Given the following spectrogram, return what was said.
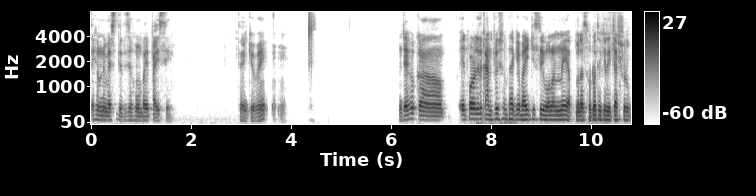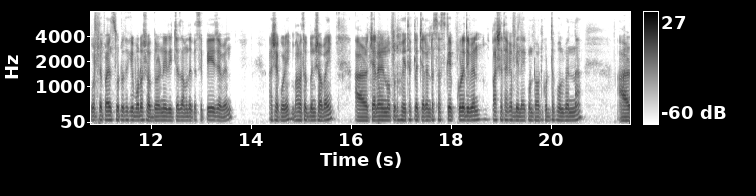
দেখুন উনি মেসেজ দিয়ে দিয়েছে, হুম ভাই, পাইছি। থ্যাংক ইউ ভাই। যাই হোক এরপরে যদি কনফিউশন থাকে, ভাই, কিছুই বলার নেই। আপনারা ছোট থেকে রিচার্জ শুরু করতে পারেন। ছোট থেকে বড় সব ধরনের রিচার্জ আমাদের কাছে পেয়ে যাবেন। আশা করি। ভালো থাকবেন সবাই। আর চ্যানেলে নতুন হয়ে থাকলে চ্যানেলটা সাবস্ক্রাইব করে দিবেন। পাশে থাকা বেল আইকনটা অন করতে ভুলবেন না। আর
